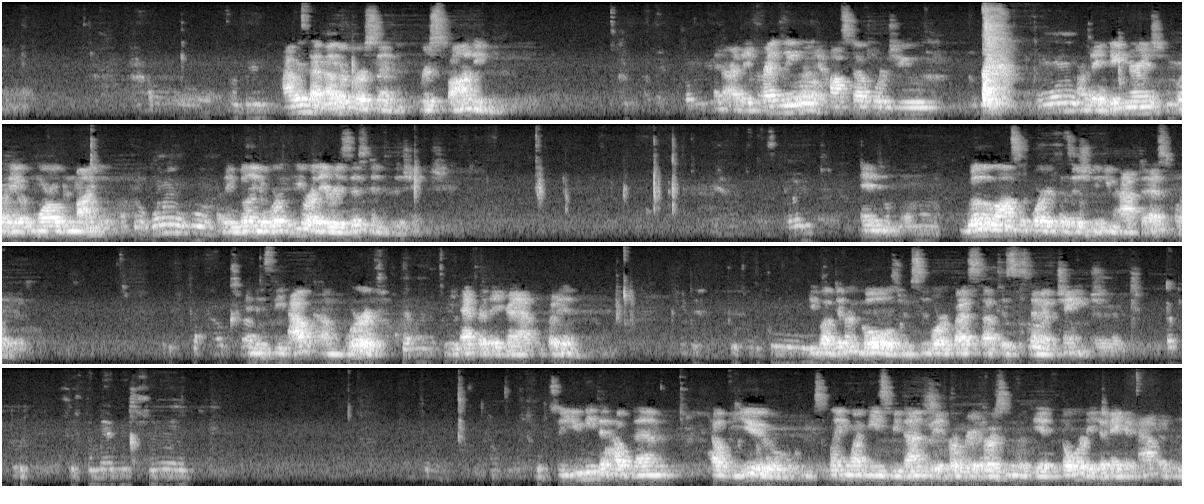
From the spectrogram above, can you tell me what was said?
How is that other person responding? And are they friendly? Are they hostile towards you? Are they ignorant? Or are they more open minded? Are they willing to work with you or are they resistant to the change? And will the law support your position if you have to escalate it? And is the outcome worth the effort that you're gonna have to put in? People have different goals from simple requests up to systemic change. So you need to help them help you explain what needs to be done to the appropriate person with the authority to make it happen.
